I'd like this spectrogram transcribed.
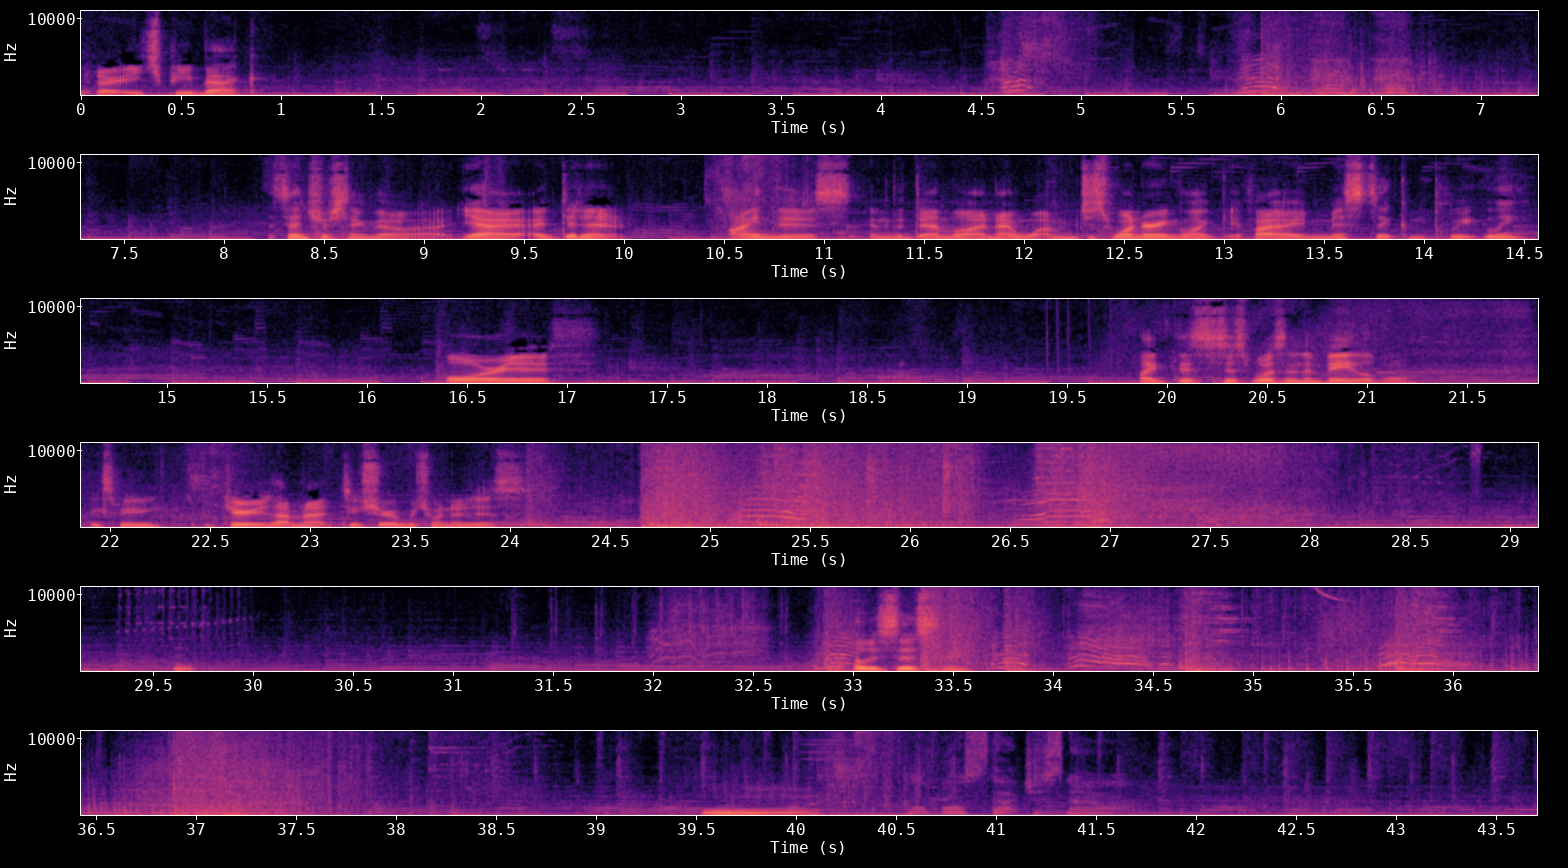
Get our HP back. That's interesting though. Uh, yeah, I didn't find this in the demo, and I, am just wondering like if I missed it completely, or if like this just wasn't available. Makes me curious. I'm not too sure which one it is. Cool. What the hell is this thing? Ooh. What was that just now?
